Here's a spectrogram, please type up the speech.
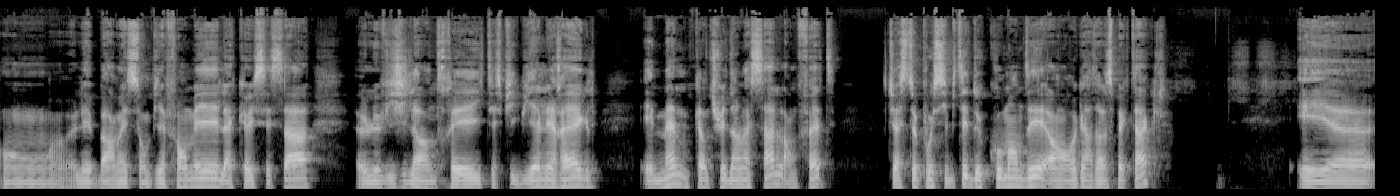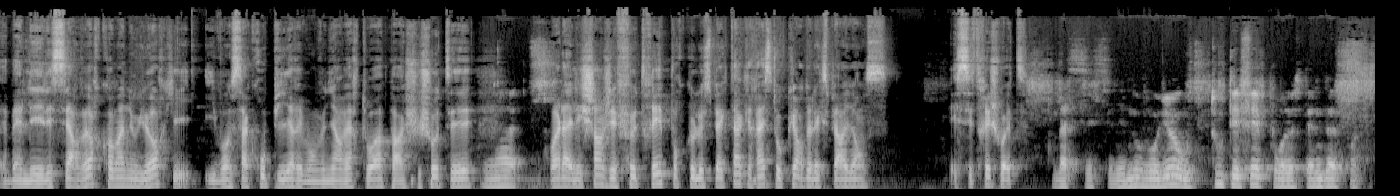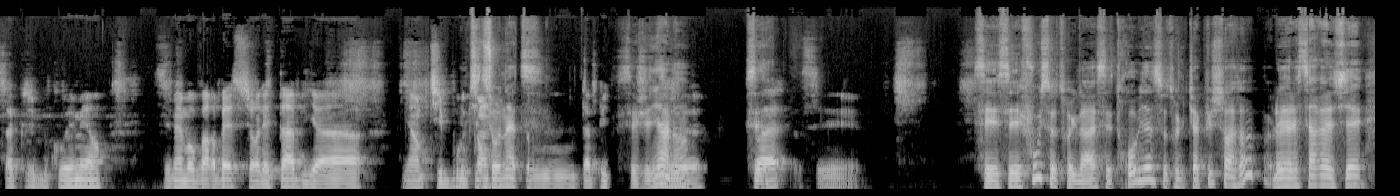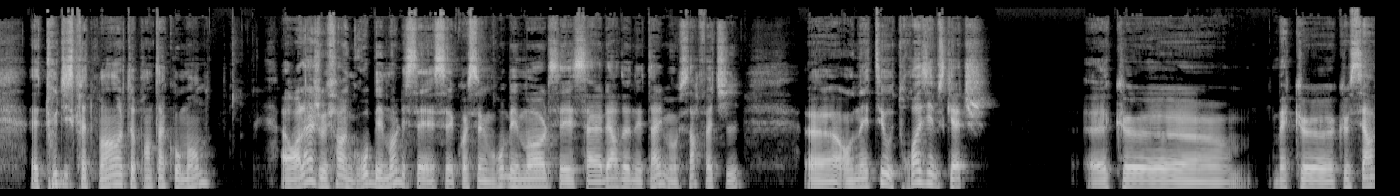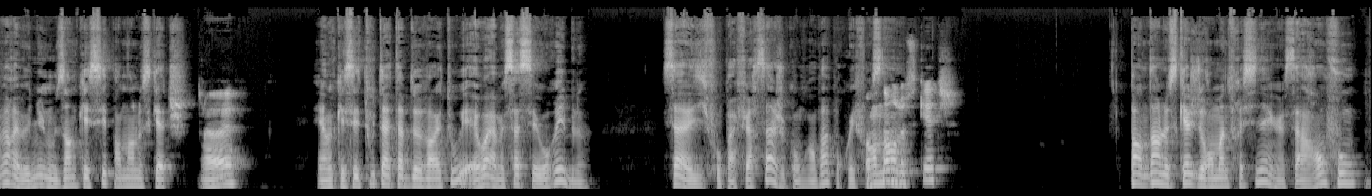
On- les barmaids sont bien formés, l'accueil c'est ça, euh, le vigilant entrée, il t'explique bien les règles, et même quand tu es dans la salle, en fait, tu as cette possibilité de commander en regardant le spectacle. Et euh, eh ben, les, les serveurs, comme à New York, ils, ils vont s'accroupir, ils vont venir vers toi, pas chuchoter. Ouais. Voilà, l'échange est feutré pour que le spectacle reste au cœur de l'expérience. Et c'est très chouette. Bah, c'est des nouveaux lieux où tout est fait pour le stand-up. C'est ça que j'ai beaucoup aimé. Hein. C'est même au Barbès, sur les tables, il y a, y a un petit bouton petite sonnette. où t'appuies. C'est génial, hein euh, C'est- ouais, c'est fou ce truc-là, c'est trop bien ce truc. Tu appuies sur la top, le, le serveur vient tout discrètement, elle te prend ta commande. Alors là, je vais faire un gros bémol, c'est, quoi? C'est un gros bémol, c'est, ça a l'air d'un détail, mais au Sarfati, euh, on a été au troisième sketch que, ben, que, que le serveur est venu nous encaisser pendant le sketch. Ah ouais? Et encaisser toute la table devant et tout. Et ouais, mais ça, c'est horrible. Ça, il faut pas faire ça, je comprends pas pourquoi ils font ça. Pendant le sketch? Pendant le sketch de Roman Fressinet. Ça rend fou.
